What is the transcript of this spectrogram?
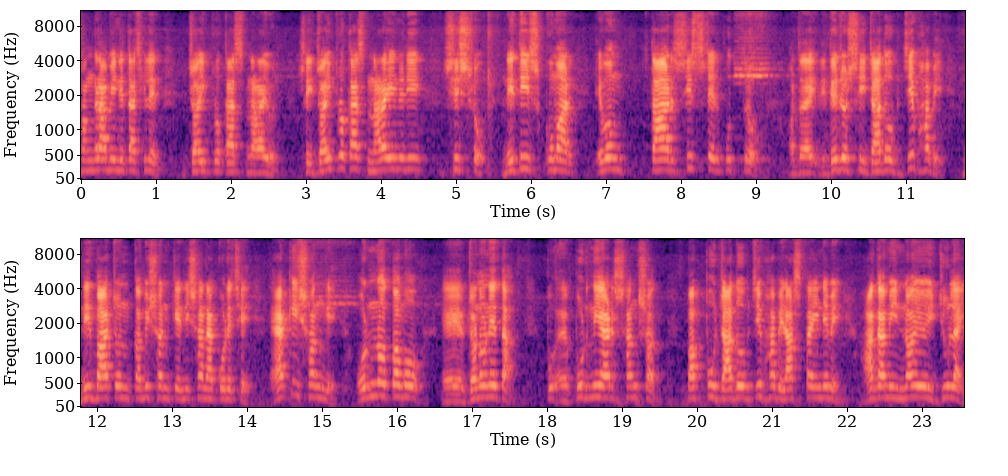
সংগ্রামী নেতা ছিলেন জয়প্রকাশ নারায়ণ। সেই জয়প্রকাশ নারায়ণেরই শিষ্য নীতিশ কুমার এবং তার শিষ্যের পুত্র, অর্থাৎ তেজস্বী যাদব যেভাবে নির্বাচন কমিশনকে নিশানা করেছে, একই সঙ্গে অন্যতম জননেতা পূর্ণিয়ার সাংসদ পাপ্পু যাদব যেভাবে রাস্তায় নেমে আগামী নয়ই জুলাই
